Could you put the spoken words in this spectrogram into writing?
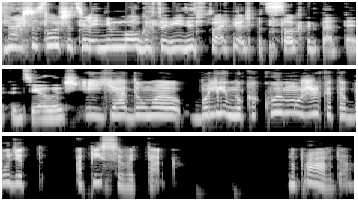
наши слушатели не могут увидеть твое лицо, когда ты это делаешь. И я думаю, блин, ну какой мужик это будет описывать так? Ну, правда.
